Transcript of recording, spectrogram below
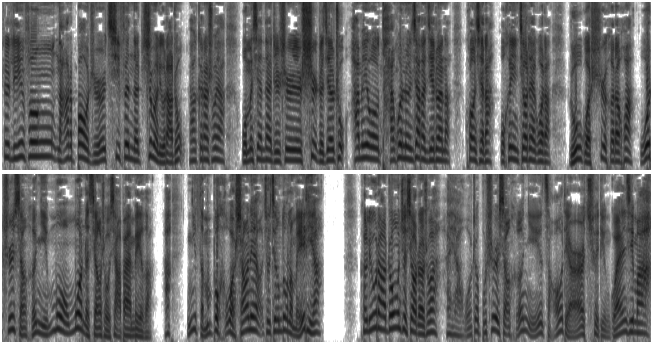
这林峰拿着报纸，气愤地质问刘大忠啊，跟他说呀：“我们现在只是试着接触，还没有谈婚论嫁的阶段呢。况且呢，我和你交代过的，如果适合的话，我只想和你默默地相守下半辈子啊！你怎么不和我商量，就惊动了媒体啊？”可刘大忠却笑着说：“哎呀，我这不是想和你早点确定关系吗？”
